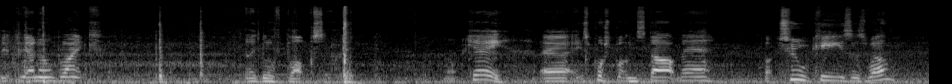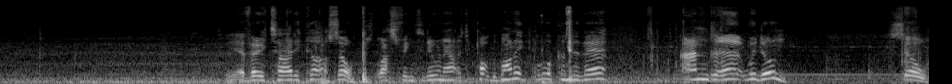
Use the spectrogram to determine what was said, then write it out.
The piano black. The glove box. Okay, uh, it's push button start there. Got two keys as well. So yeah, very tidy car. So, last thing to do now is to pop the bonnet, look under there, and uh, we're done. So,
